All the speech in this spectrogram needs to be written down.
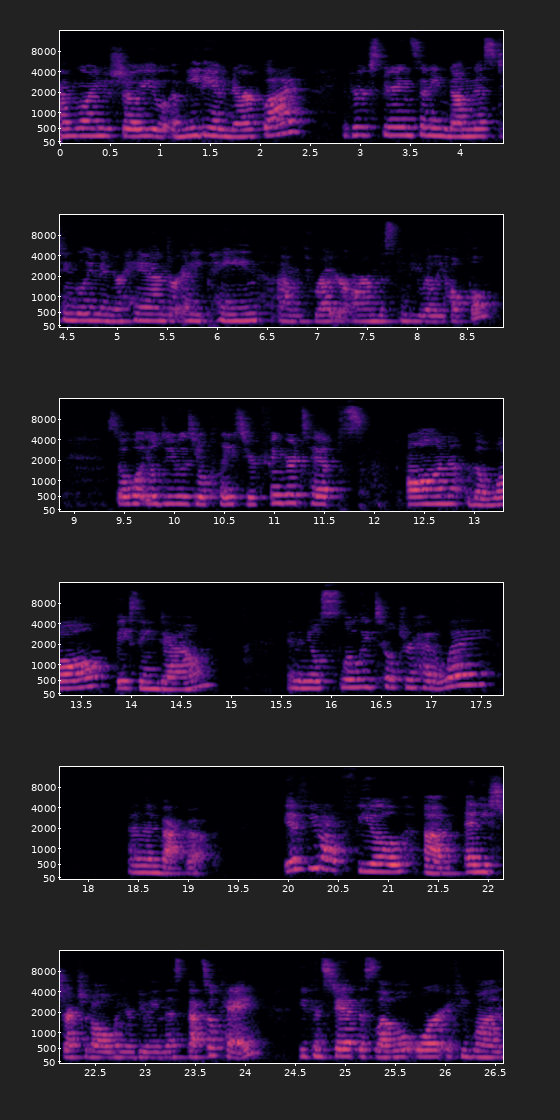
I'm going to show you a median nerve glide. If you're experiencing any numbness, tingling in your hand, or any pain um, throughout your arm, this can be really helpful. So what you'll do is you'll place your fingertips on the wall facing down, and then you'll slowly tilt your head away and then back up. If you don't feel um, any stretch at all when you're doing this, that's okay. You can stay at this level, or if you want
